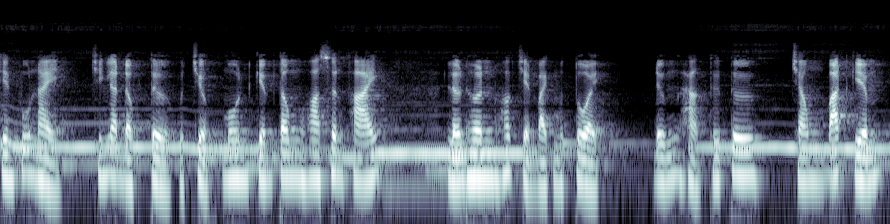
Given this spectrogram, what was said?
tiên vũ này chính là độc tử của trưởng môn kiếm tông Hoa Sơn Phái, Lớn hơn Hoắc Triển Bạch một tuổi, Đứng hàng thứ tư trong bát kiếm.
